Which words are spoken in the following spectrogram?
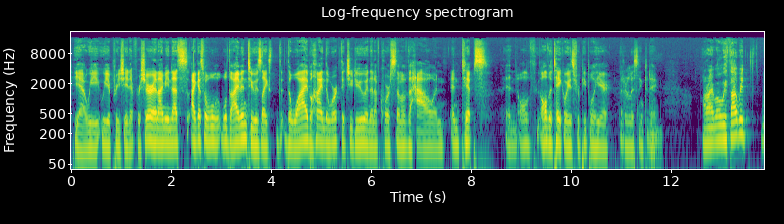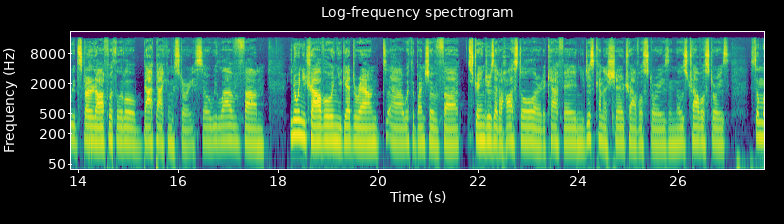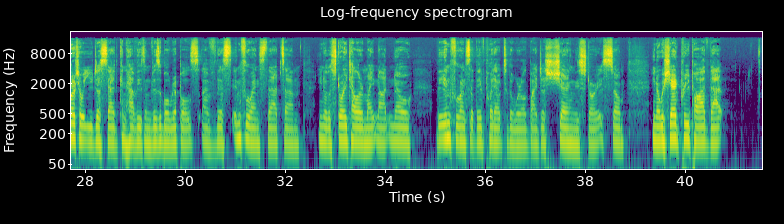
yeah we we appreciate it for sure. And i mean that's i guess what we'll, we'll dive into is like the, the why behind the work that you do. And then of course some of the how and and tips and all all the takeaways for people here that are listening today mm. All right. Well, we thought we'd we'd start off with a little backpacking story. So we love, um, you know, when you travel and you get around uh, with a bunch of uh, strangers at a hostel or at a cafe, and you just kind of share travel stories. And those travel stories, similar to what you just said, can have these invisible ripples of this influence that um, you know the storyteller might not know the influence that they've put out to the world by just sharing these stories. So, you know, we shared pre-pod that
